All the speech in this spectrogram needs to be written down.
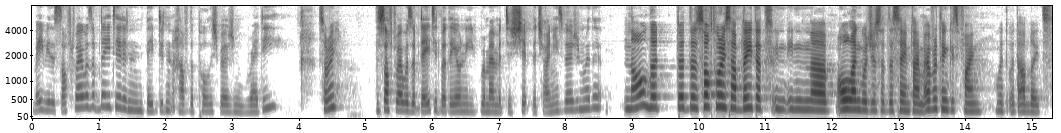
Maybe the software was updated and they didn't have the Polish version ready? Sorry? The software was updated, but they only remembered to ship the Chinese version with it? No, the, the, the software is updated in, in uh, all languages at the same time. Everything is fine with, with updates.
